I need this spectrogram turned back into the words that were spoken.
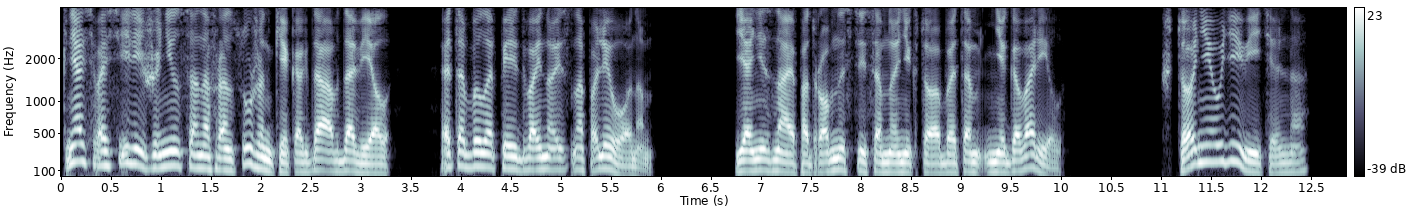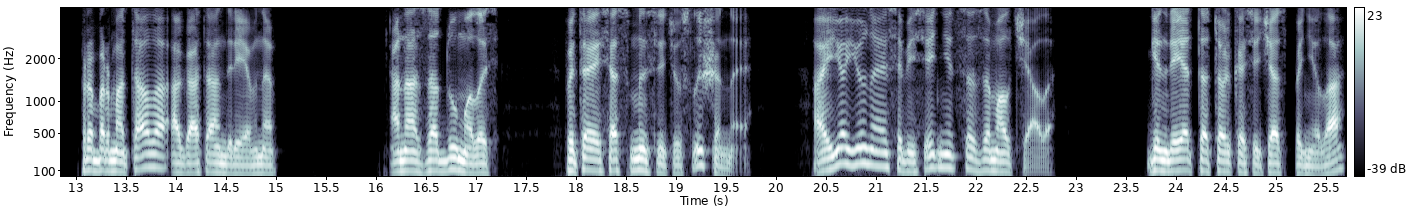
Князь Василий женился на француженке, когда овдовел. Это было перед войной с Наполеоном. Я не знаю подробностей, со мной никто об этом не говорил. Что неудивительно, пробормотала Агата Андреевна. Она задумалась, пытаясь осмыслить услышанное, а ее юная собеседница замолчала. Генриетта только сейчас поняла,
